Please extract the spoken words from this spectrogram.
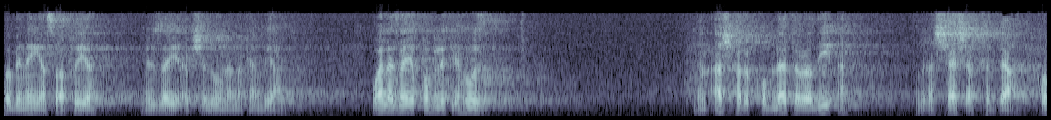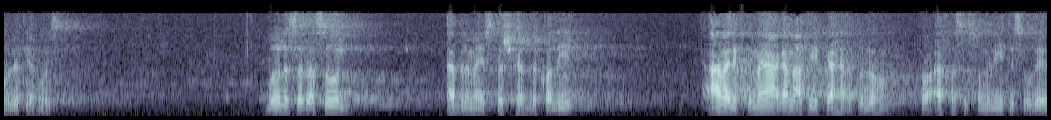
وبنية صافية مش زي أبشالوم لما كان بيعمل. ولا زي قبلة يهوذا. من أشهر القبلات الرديئة الغشاشة الخداعة قبلة يهوذا. بولس الرسول قبل ما يستشهد بقليل عمل اجتماع جمع فيه الكهنة كلهم بتوع أفسس وميليتس وغيره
